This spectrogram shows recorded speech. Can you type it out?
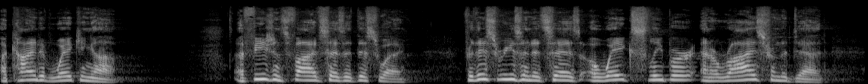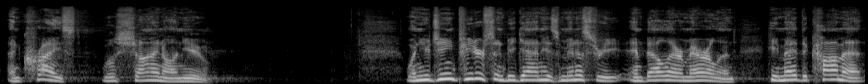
a kind of waking up. Ephesians 5 says it this way For this reason, it says, Awake, sleeper, and arise from the dead, and Christ will shine on you. When Eugene Peterson began his ministry in Bel Air, Maryland, he made the comment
